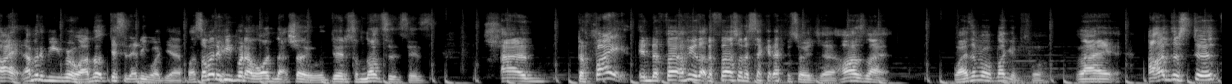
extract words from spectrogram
All right, I'm gonna be real. I'm not dissing anyone, yeah, but some of the people that were on that show were doing some nonsenses, and the fight in the first, I think it was like the first or the second episode, yeah, I was like, why is everyone bugging for? Like, I understood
